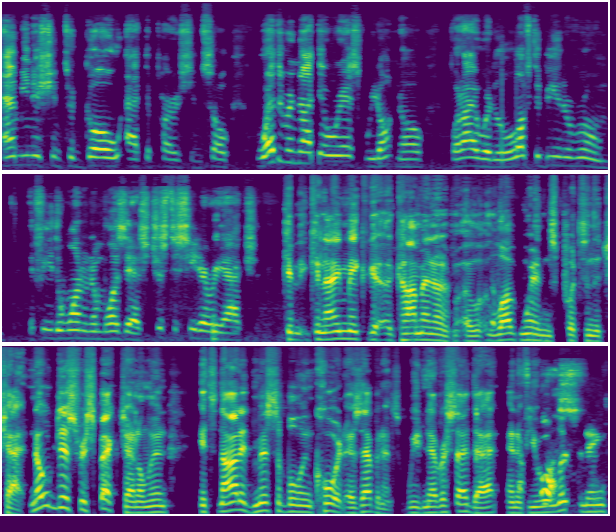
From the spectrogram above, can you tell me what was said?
ammunition to go at the person. So whether or not they were asked, we don't know. But I would love to be in a room if either one of them was asked, just to see their reaction. Can Can I make a comment of uh, Love Wins puts in the chat? No disrespect, gentlemen. It's not admissible in court as evidence. We've never said that. And if you were listening,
